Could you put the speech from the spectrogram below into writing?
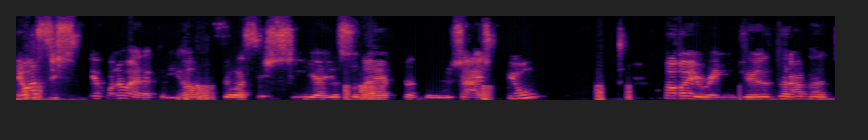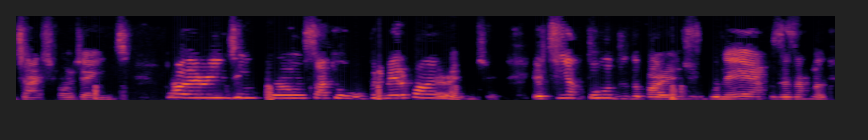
Eu assistia quando eu era criança, eu assistia, eu sou da época do Jaspion, Power Ranger, eu adorava Jaspion, gente. Power Ranger, então, só que o, o, primeiro Power Ranger. Eu tinha tudo do Power Ranger, os bonecos, as armaduras.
